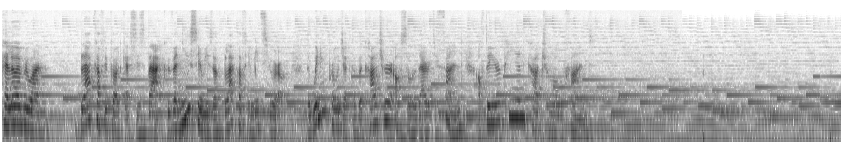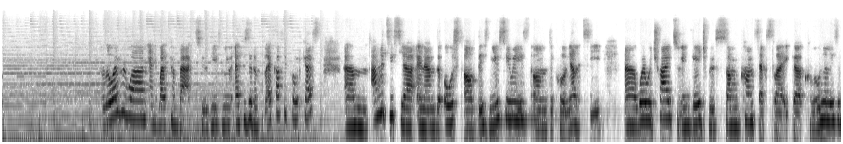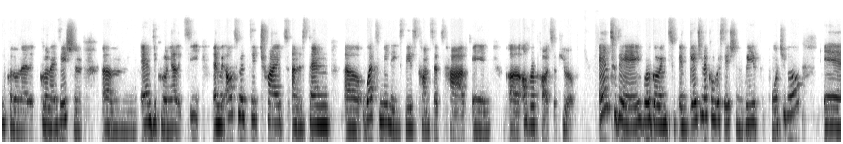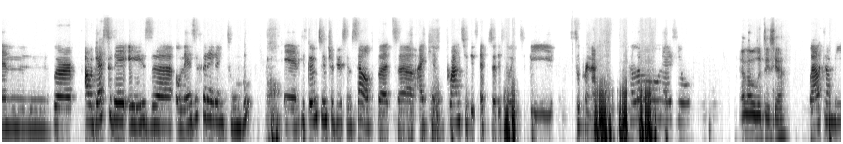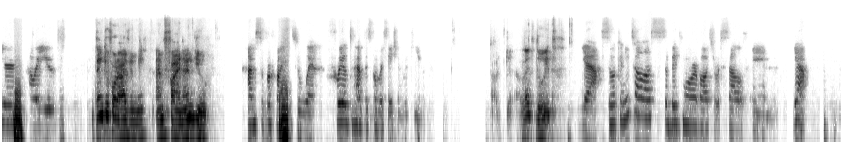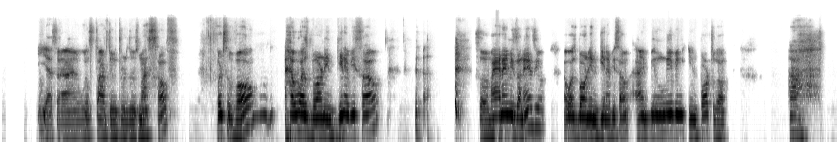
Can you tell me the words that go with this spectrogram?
Hello, everyone. Black Coffee Podcast is back with a new series of Black Coffee Meets Europe, the winning project of the Culture of Solidarity Fund of the European Cultural Fund. Hello, everyone, and welcome back to this new episode of Black Coffee Podcast. Um, I'm Leticia, and I'm the host of this new series on decoloniality, uh, where we try to engage with some concepts like uh, colonialism, colonial, colonization, um, and decoloniality. And we ultimately try to understand uh, what meanings these concepts have in uh, other parts of Europe. And today we're going to engage in a conversation with Portugal, and where our guest today is uh, Onésio Ferreira Ntumbu, and he's going to introduce himself, but uh, I can grant you this episode is going to be super nice. Hello, Onésio. Hello, Leticia. Welcome here. How are you? Thank you for having me. I'm fine, and you? I'm super fine too, and thrilled to have this conversation with you. Okay, let's do it. Yeah. So, can you tell us a bit more about yourself and yeah? Yes, I will start to introduce myself. First of all, I was born in Guinea-Bissau. so my name is Onésio. I was born in Guinea-Bissau. I've been living in Portugal uh,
